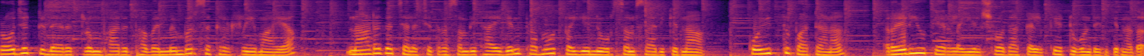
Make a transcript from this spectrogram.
പ്രോജക്ട് ഡയറക്ടറും ഭാരത് ഭവൻ മെമ്പർ സെക്രട്ടറിയുമായ നാടക ചലച്ചിത്ര സംവിധായകൻ പ്രമോദ് പയ്യന്നൂർ സംസാരിക്കുന്ന കൊയ്ത്തുപാട്ടാണ് റേഡിയോ കേരളയിൽ ശ്രോതാക്കൾ കേട്ടുകൊണ്ടിരിക്കുന്നത്.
